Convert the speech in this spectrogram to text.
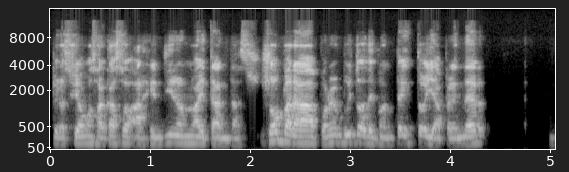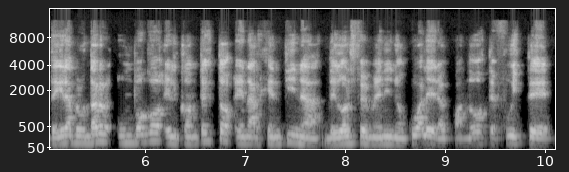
pero si vamos al caso argentino no hay tantas. Yo para poner un poquito de contexto y aprender, te quería preguntar un poco el contexto en Argentina de golf femenino. ¿Cuál era cuando vos te fuiste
